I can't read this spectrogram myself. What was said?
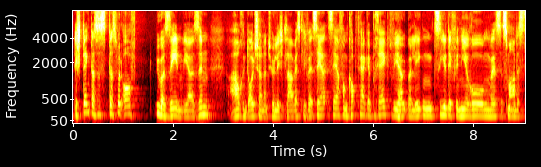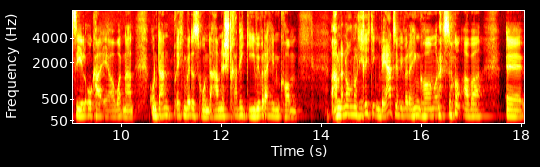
ich denke, das, das wird oft übersehen. Wir sind auch in Deutschland natürlich, klar, westlich, sehr, sehr vom Kopf her geprägt. Wir ja. überlegen Zieldefinierung, smartes Ziel, OKR, whatnot. Und dann brechen wir das runter, haben eine Strategie, wie wir da hinkommen. Haben dann auch noch die richtigen Werte, wie wir da hinkommen oder so. Aber äh,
